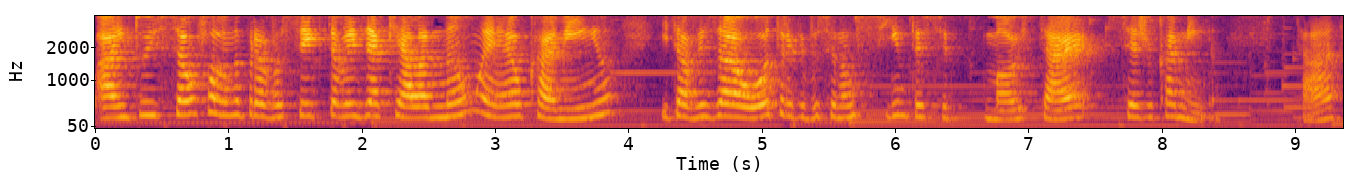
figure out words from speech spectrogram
a intuição falando para você que talvez aquela não é o caminho e talvez a outra que você não sinta esse mal-estar seja o caminho, tá?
